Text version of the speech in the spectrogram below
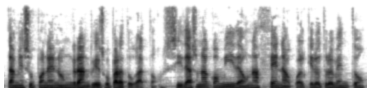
también suponen un gran riesgo para tu gato. Si das una comida, una cena o cualquier otro evento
